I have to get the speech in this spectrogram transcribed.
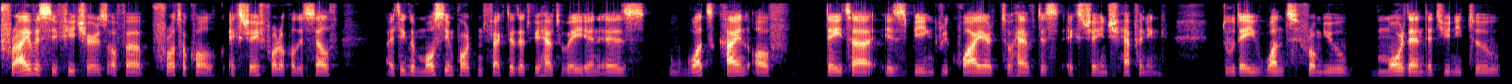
privacy features of a protocol, exchange protocol itself, I think the most important factor that we have to weigh in is what kind of data is being required to have this exchange happening. Do they want from you more than that you need to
